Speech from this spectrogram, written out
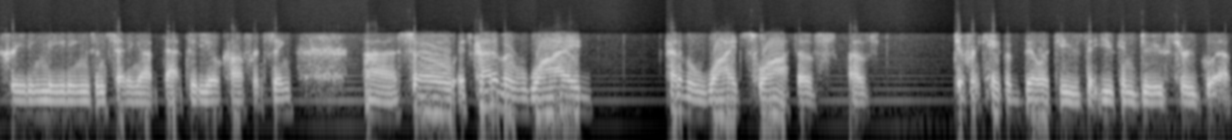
creating meetings and setting up that video conferencing. Uh, so it's kind of a wide, kind of a wide swath of of different capabilities that you can do through Glip.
